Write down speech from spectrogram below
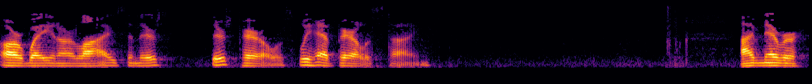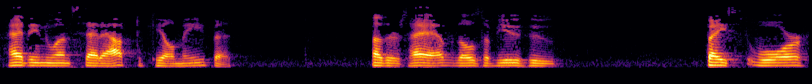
our way in our lives, and there's there's perilous. We have perilous times. I've never had anyone set out to kill me, but others have. Those of you who faced war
